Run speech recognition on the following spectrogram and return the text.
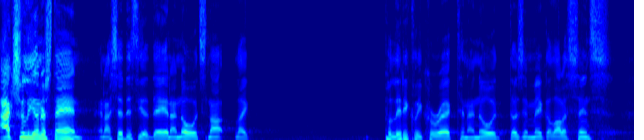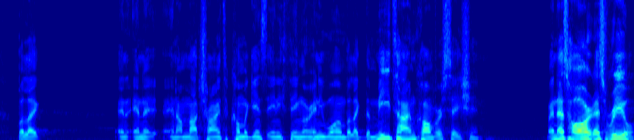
actually understand, and I said this the other day, and I know it's not like politically correct, and I know it doesn't make a lot of sense, but like, and, and, and I'm not trying to come against anything or anyone, but like the me time conversation. And that's hard, that's real.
